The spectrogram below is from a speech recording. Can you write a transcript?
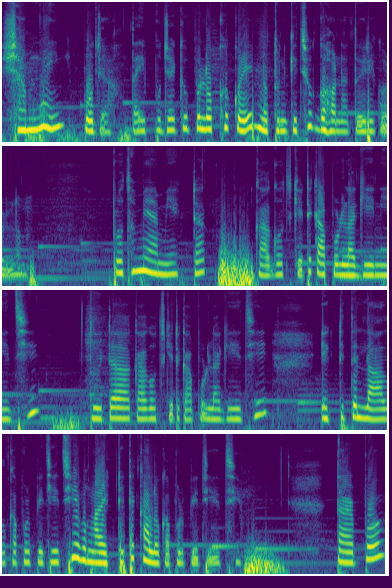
সামনেই পূজা। তাই পূজাকে উপলক্ষ করে নতুন কিছু গহনা তৈরি করলাম। প্রথমে আমি একটা কাগজ কেটে কাপড় লাগিয়ে নিয়েছি। দুইটা কাগজ কেটে কাপড় লাগিয়েছি। একটিতে লাল কাপড় পেঁচিয়েছি এবং আরেকটিতে কালো কাপড় পেঁচিয়েছি। তারপর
